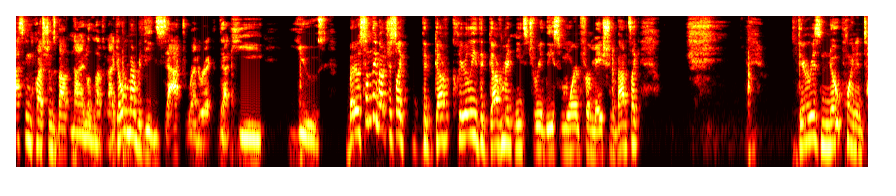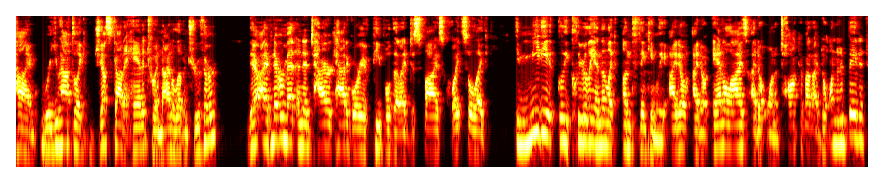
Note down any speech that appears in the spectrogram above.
asking questions about 9/11. I don't remember the exact rhetoric that he used, but it was something about just like the gov. Clearly, the government needs to release more information about. It. It's like there is no point in time where you have to like just got to hand it to a 9/11 truther. There, I've never met an entire category of people that I despise quite so like immediately, clearly, and then like unthinkingly. I don't, I don't analyze. I don't want to talk about it. I don't want to debate it.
